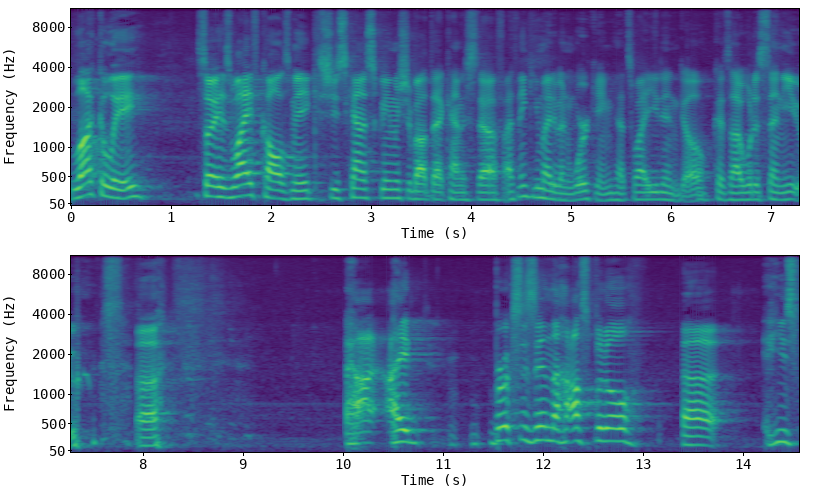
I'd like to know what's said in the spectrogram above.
Luckily, so his wife calls me because she's kind of squeamish about that kind of stuff. I think you might have been working. That's why you didn't go because I would have sent you. Uh, I, I, Brooks is in the hospital. Uh, he's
